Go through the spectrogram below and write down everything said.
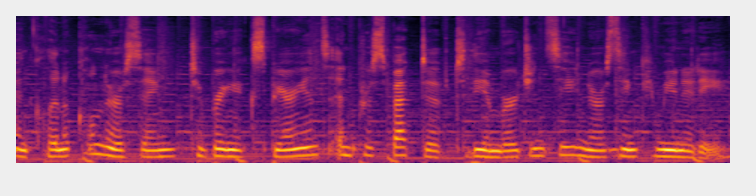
and clinical nursing to bring experience and perspective to the emergency nursing community.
